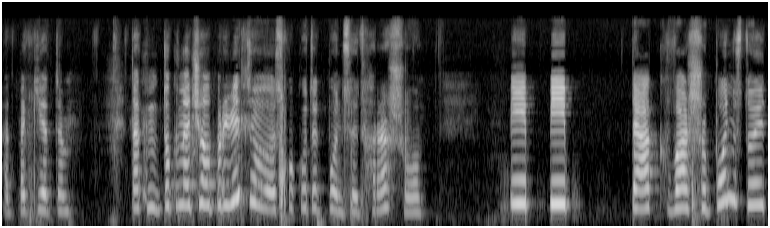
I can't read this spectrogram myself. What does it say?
от пакета. Так, только начало проверить, сколько вот этот пони стоит. Хорошо. Пип-пип. Так, ваша пони стоит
